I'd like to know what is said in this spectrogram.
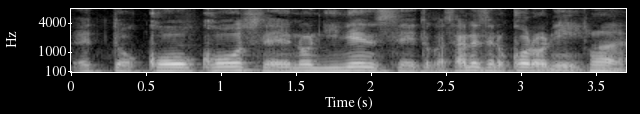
えっと高校生の2年生とか3年生の頃にほうは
